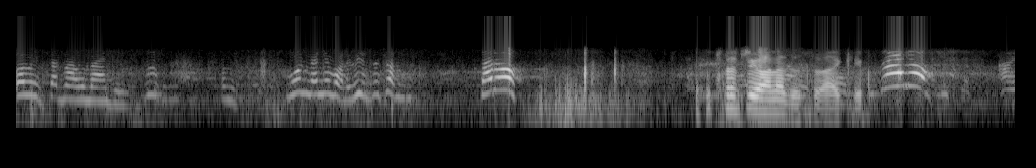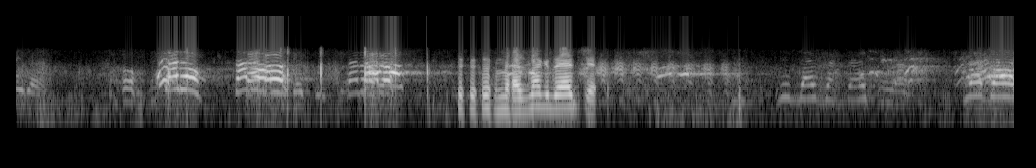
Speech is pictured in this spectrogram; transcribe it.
Ovi sad malo manje. On mene voli, vidiš da sam... Staro! Trči ona za svoj klip. Staro! ne zna gdje će. Ne zna gde će. Ne zna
